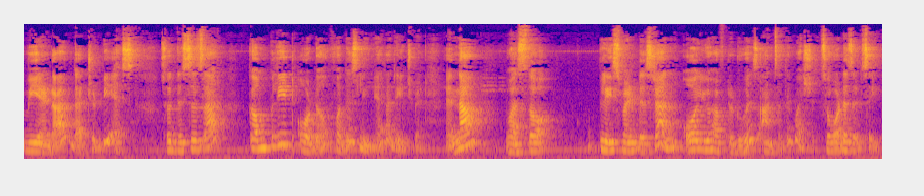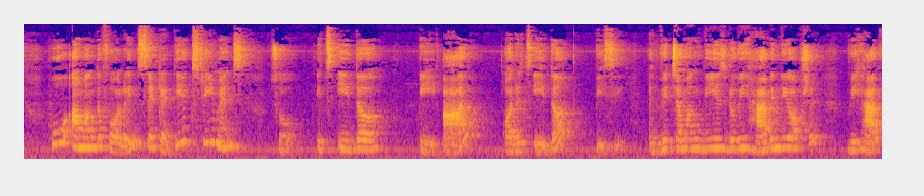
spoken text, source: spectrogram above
V and R, that should be S. So this is our complete order for this linear arrangement. And now, once the placement is done, all you have to do is answer the question. So what does it say? Who among the following sit at the extreme ends? So it's either PR or it's either PC. And which among these do we have in the option? We have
